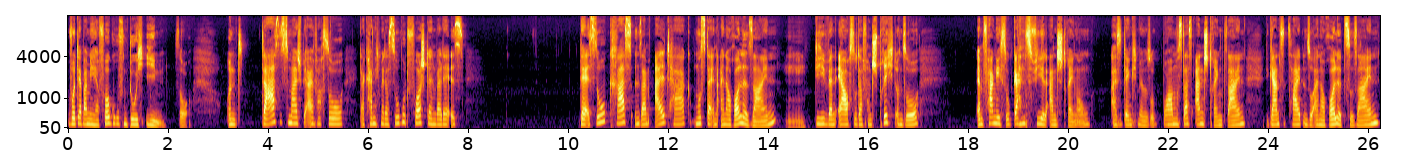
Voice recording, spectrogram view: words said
wurde ja bei mir hervorgerufen durch ihn. So. Und da ist es zum Beispiel einfach so, da kann ich mir das so gut vorstellen, weil der ist, der ist so krass in seinem Alltag, muss da in einer Rolle sein, die, wenn er auch so davon spricht und so, empfange ich so ganz viel Anstrengung. Also denke ich mir so, boah, muss das anstrengend sein, die ganze Zeit in so einer Rolle zu sein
